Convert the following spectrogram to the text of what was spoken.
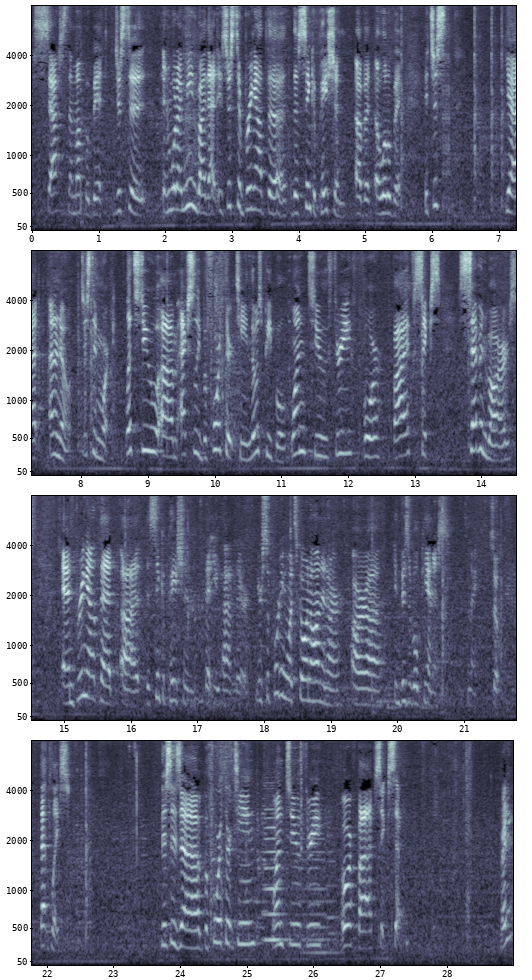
sass them up a bit, just to. And what I mean by that is just to bring out the the syncopation of it a little bit. It just. Yeah, I don't know. Just didn't work. Let's do um, actually before 13, those people. One, two, three, four, five, six, seven bars, and bring out that uh, the syncopation that you have there. You're supporting what's going on in our, our uh, invisible pianist tonight. So, that place. This is uh, before 13. One, two, three, four, five, six, seven. Ready?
